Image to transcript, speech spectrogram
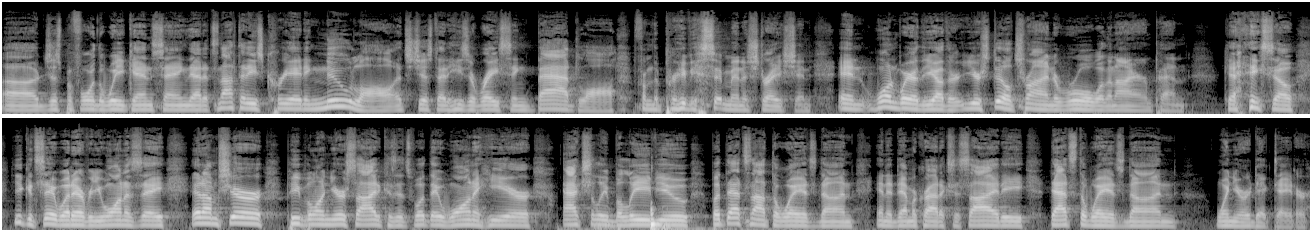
uh, just before the weekend saying that it's not that he's creating new law, it's just that he's erasing bad law from the previous administration. And one way or the other, you're still trying to rule with an iron pen. Okay, so you can say whatever you want to say, and I'm sure people on your side, because it's what they want to hear, actually believe you, but that's not the way it's done in a democratic society. That's the way it's done when you're a dictator.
